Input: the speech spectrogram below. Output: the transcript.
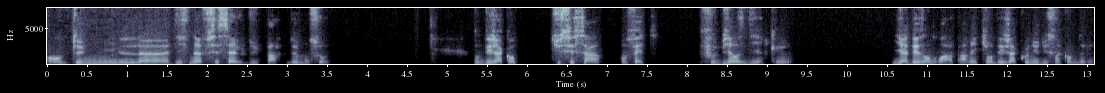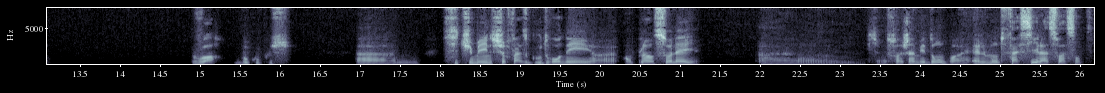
en 2019, c'est celle du parc de Montsouris. Donc déjà quand tu sais ça, en fait, il faut bien se dire que il y a des endroits à Paris qui ont déjà connu du 50 degrés, voire beaucoup plus. Euh, si tu mets une surface goudronnée euh, en plein soleil, euh, qui reçoit jamais d'ombre, elle monte facile à 60.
